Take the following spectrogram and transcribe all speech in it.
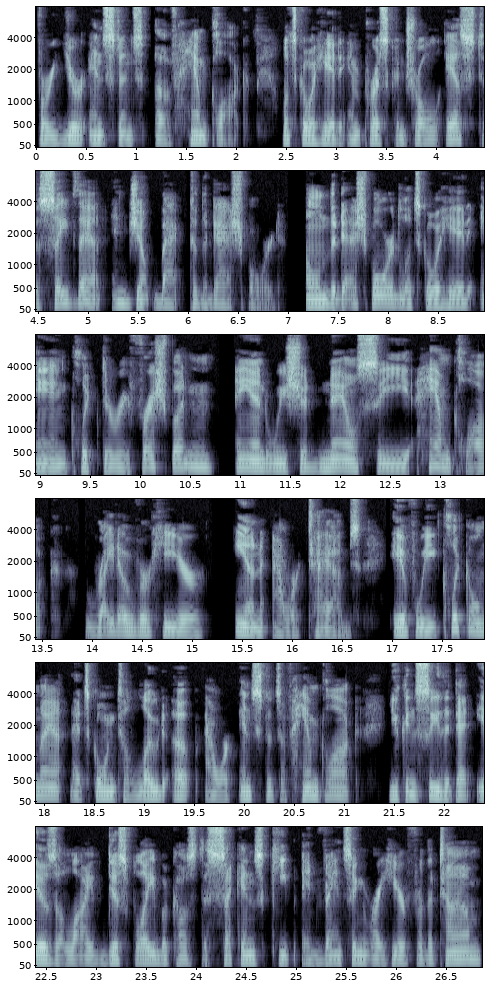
for your instance of HamClock. Let's go ahead and press Control S to save that and jump back to the dashboard. On the dashboard, let's go ahead and click the refresh button, and we should now see HamClock right over here in our tabs. If we click on that, that's going to load up our instance of ham clock. You can see that that is a live display because the seconds keep advancing right here for the time.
